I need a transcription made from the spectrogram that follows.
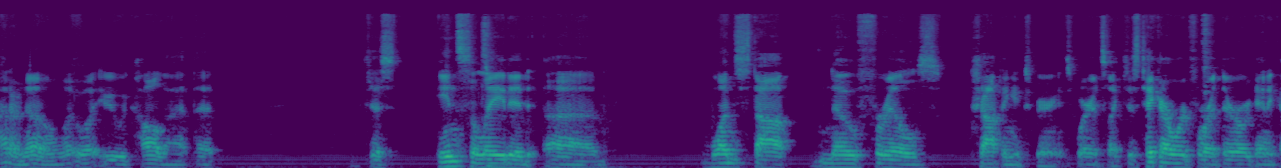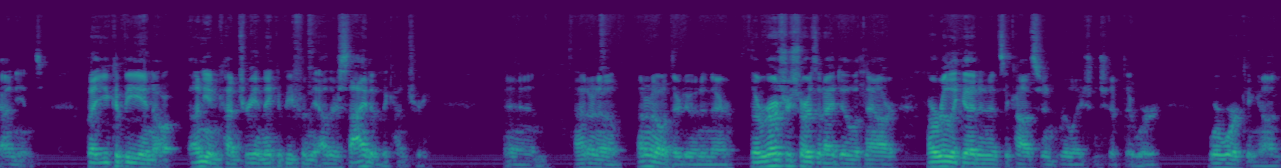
I don't know what what you would call that that just insulated uh, one stop no frills shopping experience where it's like just take our word for it they're organic onions. But you could be in onion country and they could be from the other side of the country. And i don't know i don't know what they're doing in there. The grocery stores that i deal with now are, are really good and it's a constant relationship that we're we're working on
